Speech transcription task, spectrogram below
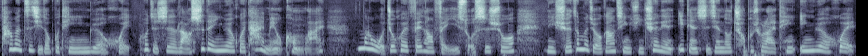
他们自己都不听音乐会，或者是老师的音乐会，他也没有空来。那我就会非常匪夷所思，说你学这么久钢琴，你却连一点时间都抽不出来听音乐会。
